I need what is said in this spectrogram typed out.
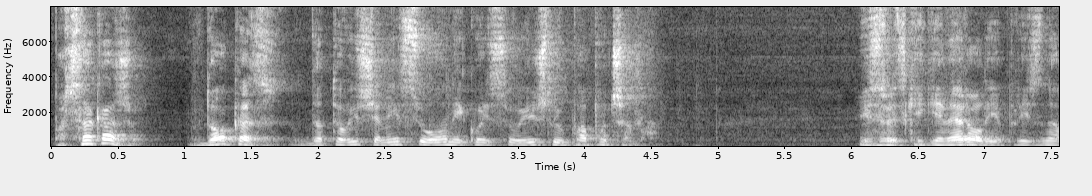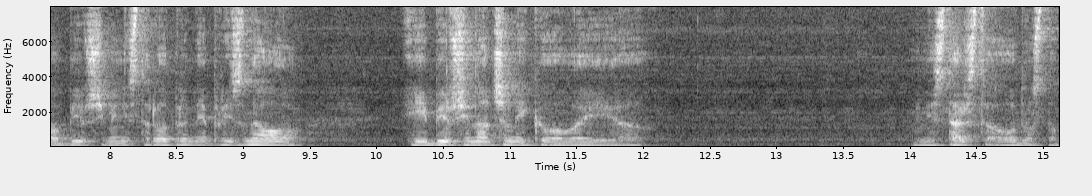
Pa šta kažu? Dokaz da to više nisu oni koji su išli u papučama. Izraelski general je priznao, bivši ministar odbrane je priznao i bivši načelnik ovaj, ministarstva, odnosno,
